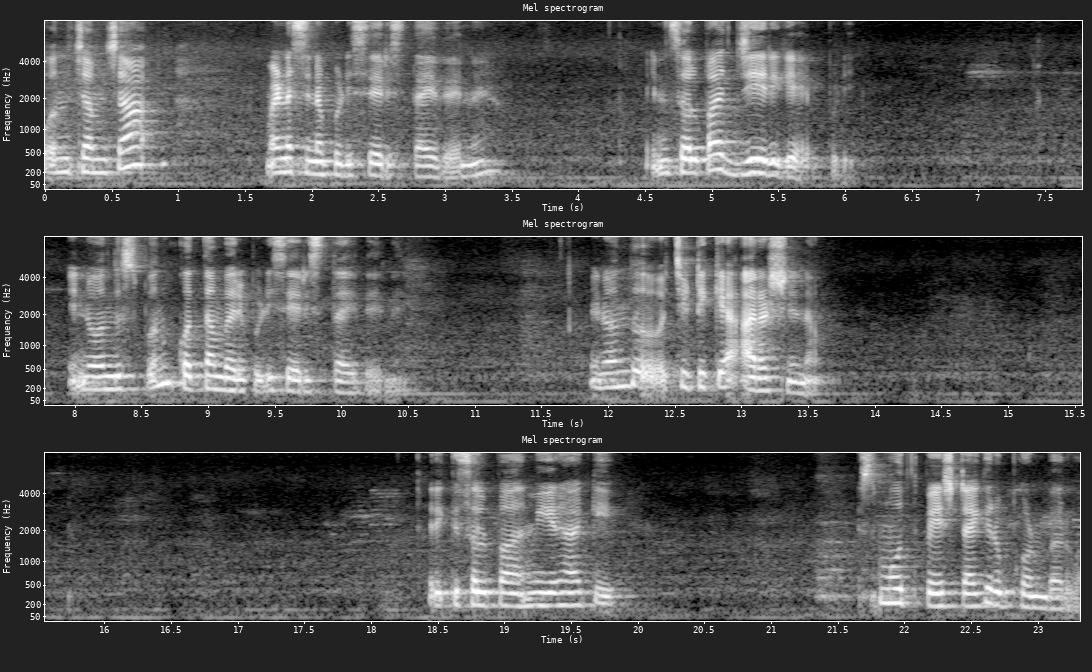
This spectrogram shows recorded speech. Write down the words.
ಒಂದು ಚಮಚ ಮೆಣಸಿನ ಪುಡಿ ಸೇರಿಸ್ತಾ ಇದ್ದೇನೆ. ಇನ್ನು ಸ್ವಲ್ಪ ಜೀರಿಗೆ ಪುಡಿ. ಇನ್ನೊಂದು ಸ್ಪೂನ್ ಕೊತ್ತಂಬರಿ ಪುಡಿ ಸೇರಿಸ್ತಾ ಇದ್ದೇನೆ. ಇನ್ನೊಂದು ಚಿಟಿಕೆ ಅರಶಿನ. ಇದಕ್ಕೆ ಸ್ವಲ್ಪ ನೀರು ಹಾಕಿ ಸ್ಮೂತ್ ಪೇಸ್ಟಾಗಿ ರುಬ್ಕೊಂಡು ಬರುವ.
